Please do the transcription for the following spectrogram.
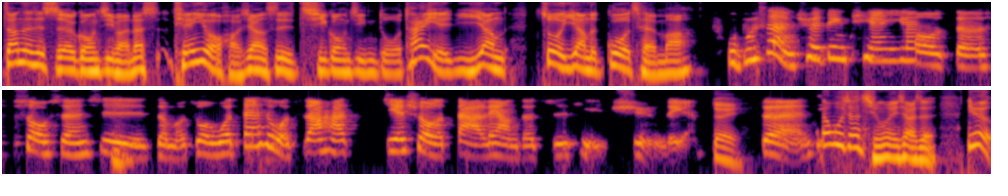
张震是十二公斤嘛，那是天佑好像是七公斤多，他也一样做一样的过程吗？我不是很确定天佑的瘦身是怎么做，我但是我知道他接受了大量的肢体训练，对，对，那我想请问一下是，因为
